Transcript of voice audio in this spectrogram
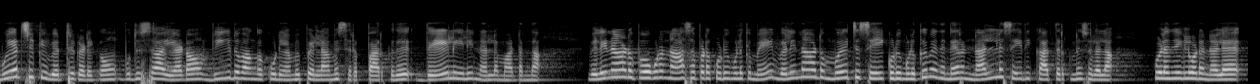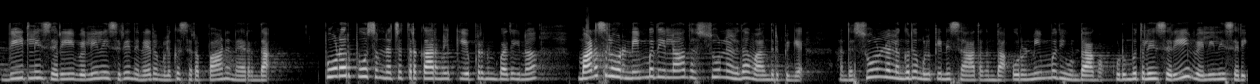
முயற்சிக்கு வெற்றி கிடைக்கும். புதுசாக இடம் வீடு வாங்கக்கூடிய அமைப்பு எல்லாமே சிறப்பாக இருக்குது. வேலையிலேயும் நல்ல மாட்டம்தான் வெளிநாடு போகணும்னு ஆசைப்படக்கூடியவங்களுக்குமே வெளிநாடு முயற்சி செய்யக்கூடியவங்களுக்கும் இந்த நேரம் நல்ல செய்தி காத்திருக்குன்னு சொல்லலாம். குழந்தைகளோட நல வீட்லேயும் சரி வெளியிலையும் சரி இந்த நேரம் உங்களுக்கு சிறப்பான நேரம் தான். புனர்பூசம் நட்சத்திரக்காரங்களுக்கு எப்படி இருக்குன்னு பார்த்தீங்கன்னா மனசில் ஒரு நிம்மதி இல்லாத சூழ்நிலை தான் வாழ்ந்திருப்பீங்க. அந்த சூழ்நிலைங்கிறது உங்களுக்கு இனி சாதகம் தான் ஒரு நிம்மதி உண்டாகும். குடும்பத்துலேயும் சரி வெளியிலையும் சரி.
